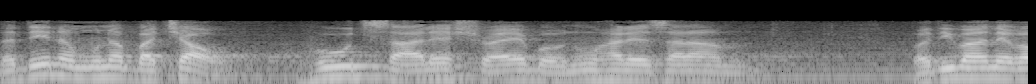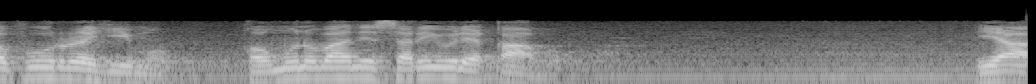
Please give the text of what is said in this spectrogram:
د دې نمونه بچاو هود صالح شعیب او نوح علی السلام په دې باندې غفور رحیم قومونو باندې سریو لقاب یا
